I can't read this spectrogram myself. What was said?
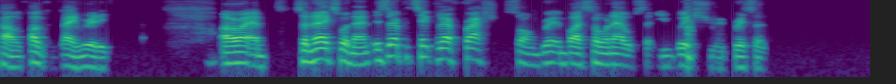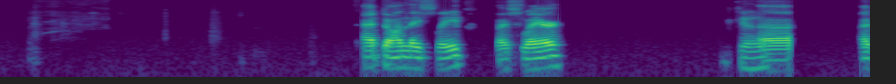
can't can't complain really. All right, um, so the next one then is there a particular thrash song written by someone else that you wish you had written? At Dawn They Sleep by Slayer. Good. Uh, I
